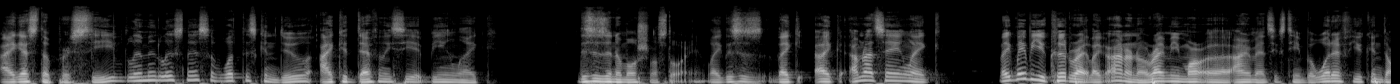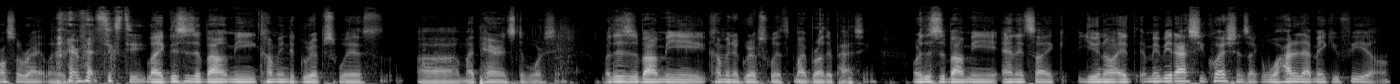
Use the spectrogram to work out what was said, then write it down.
I guess the perceived limitlessness of what this can do, I could definitely see it being like, this is an emotional story. Like this is like like I'm not saying like. Like maybe you could write like I don't know, write me Mar- uh, Iron Man 16, but what if you can also write like Iron Man 16. like this is about me coming to grips with uh, my parents divorcing or this is about me coming to grips with my brother passing or this is about me and it's like you know it maybe it asks you questions like well how did that make you feel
